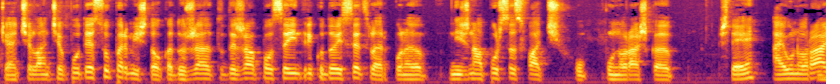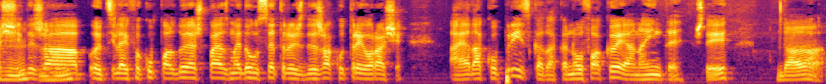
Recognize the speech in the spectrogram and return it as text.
Ceea ce la început e super mișto, că deja, tu deja poți să intri cu doi settler până nici n-apuci să-ți faci un oraș, că știi? Ai un oraș uh-huh, și mhm, deja uh-huh. ți l-ai făcut pe al doilea și pe aia îți mai dă un settler și deja cu trei orașe. Aia dacă o prins, că dacă nu o fac ăia înainte, știi? Da, da.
